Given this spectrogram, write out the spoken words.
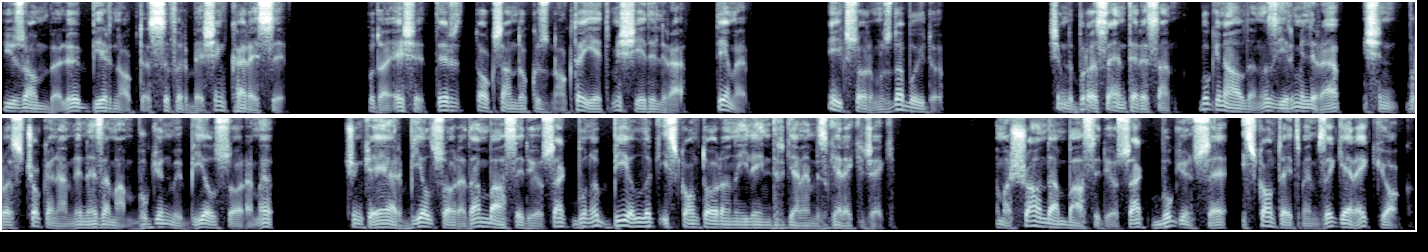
110 bölü 1.05'in karesi. Bu da eşittir 99.77 lira, değil mi? İlk sorumuz da buydu. Şimdi burası enteresan. Bugün aldığınız 20 lira, işin burası çok önemli, ne zaman, bugün mü, bir yıl sonra mı? Çünkü eğer bir yıl sonradan bahsediyorsak, bunu bir yıllık iskonto oranı ile indirgememiz gerekecek. Ama şu andan bahsediyorsak, bugünse iskonto etmemize gerek yok.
